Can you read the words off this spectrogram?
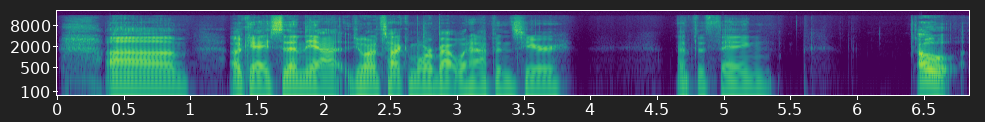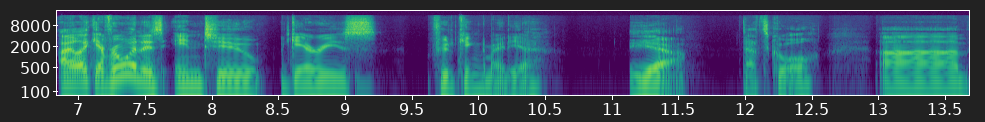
um. Okay. So then, yeah. Do you want to talk more about what happens here at the thing? Oh, I like everyone is into Gary's Food Kingdom idea. Yeah. That's cool. Um,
